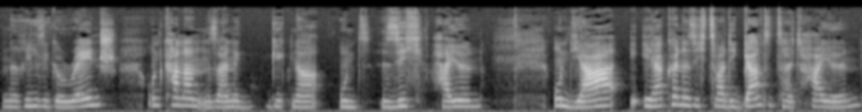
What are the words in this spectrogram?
eine riesige Range und kann dann seine Gegner und sich heilen. Und ja, er könne sich zwar die ganze Zeit heilen,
